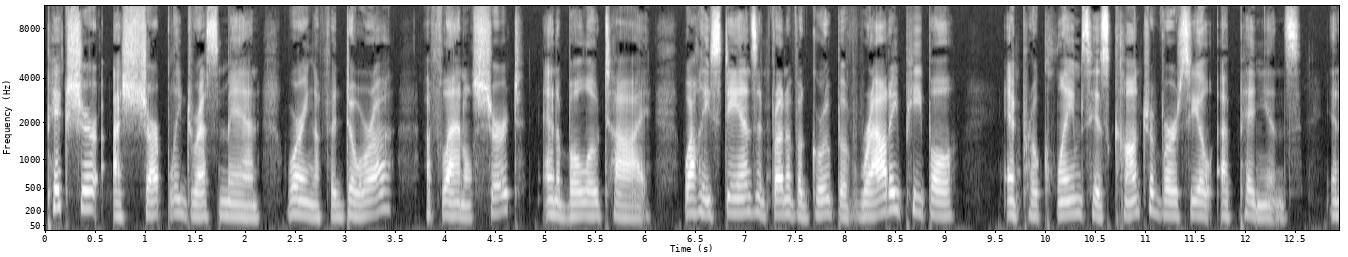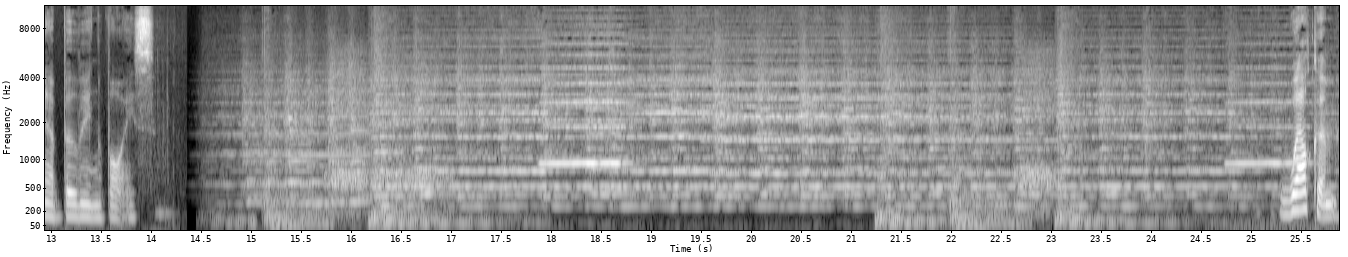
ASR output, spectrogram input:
Picture a sharply dressed man wearing a fedora, a flannel shirt, and a bolo tie while he stands in front of a group of rowdy people and proclaims his controversial opinions in a booming voice. Welcome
